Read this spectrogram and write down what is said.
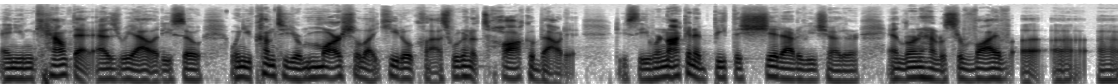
and you can count that as reality. So when you come to your martial aikido class we're going to talk about it do you see? We're not going to beat the shit out of each other and learn how to survive uh, uh, uh,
